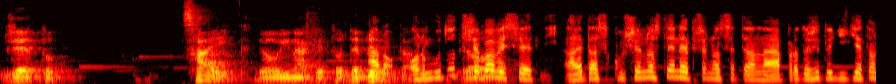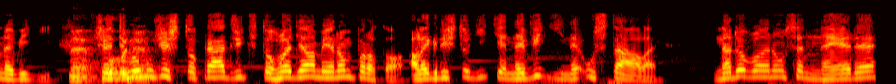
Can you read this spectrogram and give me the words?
že je to cajk, jo, jinak je to debilita. Ano, on mu to třeba jo. vysvětlí, ale ta zkušenost je nepřenositelná, protože to dítě to nevidí. Ne, Čili ty mu můžeš stokrát říct, tohle dělám jenom proto, ale když to dítě nevidí neustále, na dovolenou se nejede,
